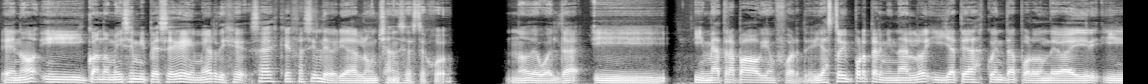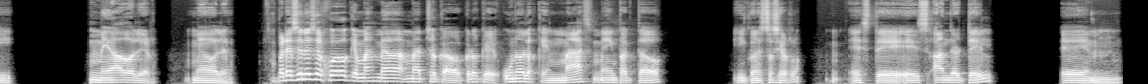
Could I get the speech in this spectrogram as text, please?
Eh, ¿no? Y cuando me hice mi PC Gamer, dije, ¿sabes qué? Fácil debería darle un chance a este juego. ¿No? De vuelta. Y, y me ha atrapado bien fuerte. Ya estoy por terminarlo y ya te das cuenta por dónde va a ir y me va a doler. Me va a doler. Pero ese no es el juego que más me ha, me ha chocado. Creo que uno de los que más me ha impactado, y con esto cierro, este es Undertale. em,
